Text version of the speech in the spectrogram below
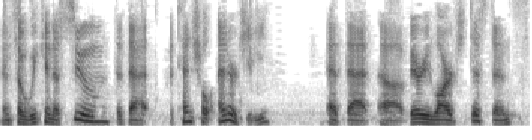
And so we can assume that that potential energy at that uh, very large distance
